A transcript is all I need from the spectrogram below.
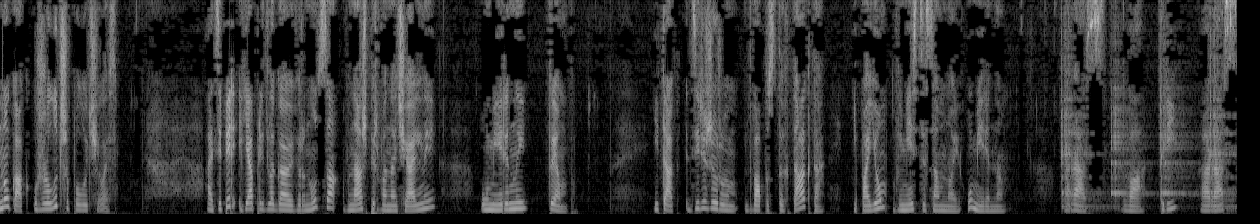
Ну как, уже лучше получилось? А теперь я предлагаю вернуться в наш первоначальный умеренный темп. Итак, дирижируем два пустых такта и поем вместе со мной умеренно. Раз, два, три, раз,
